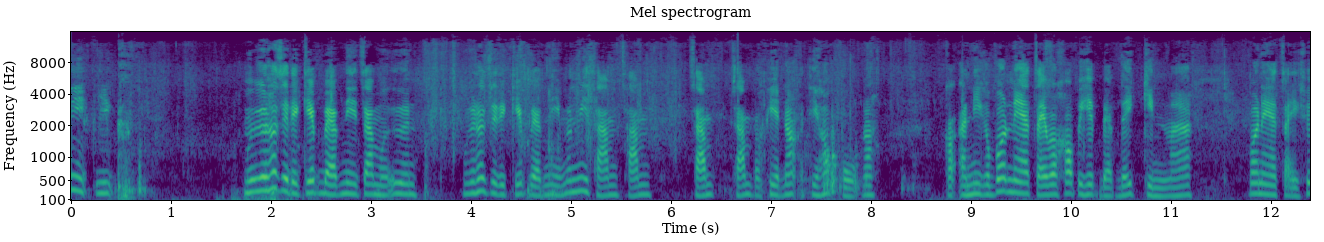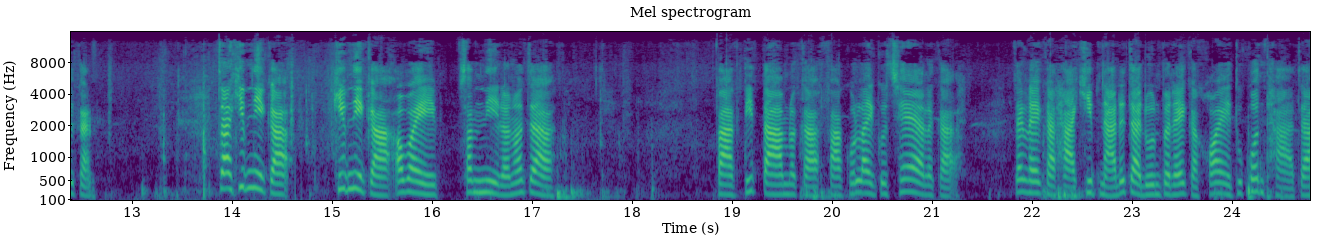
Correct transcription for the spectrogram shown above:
นี้อีก มืออื่นเขาจะได้เก็บแบบนี้จ้ามืออื่น มืออื่นเขาจะได้เก็บแบบนี้มันมีสามสามสามสามประเภทเนาะที่เขาปลูกเนาะก็อันนี้ก็บ่แน่ใจว่าเขาไปเฮ็ดแบบได้กินนะบ่แน่ใจคือกันจ้าคลิปนี้กะคลิปนี้กะเอาไว้ซ้ำนี้แล้วเนาะจ้าฝากติดตามแล้วก็ฝากกดไลค์กดแชร์แล้วก็ จังใดกะถ่ายคลิปหนาเด้วยจ้าโดนไปได้กะค่อย ทุกคนถ่าจ้า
